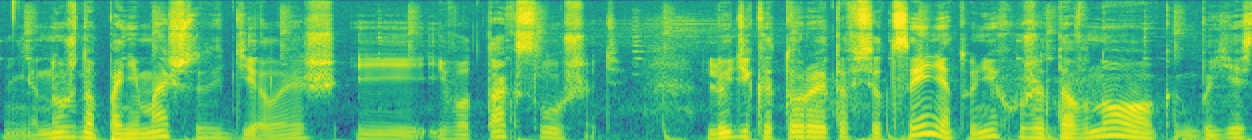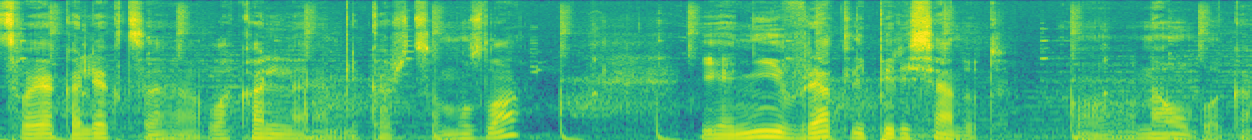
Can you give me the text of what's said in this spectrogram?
нужно понимать, что ты делаешь, и, и вот так слушать. Люди, которые это все ценят, у них уже давно как бы есть своя коллекция локальная, мне кажется, музла, и они вряд ли пересядут э, на облако.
